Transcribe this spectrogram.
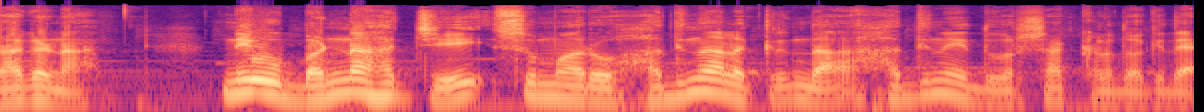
ರಾಗಣ್ಣ ನೀವು ಬಣ್ಣ ಹಚ್ಚಿ ಸುಮಾರು ಹದಿನಾಲ್ಕರಿಂದ ಹದಿನೈದು ವರ್ಷ ಕಳೆದೋಗಿದೆ.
